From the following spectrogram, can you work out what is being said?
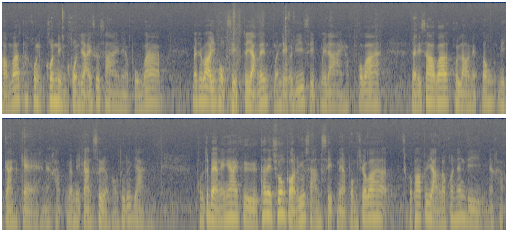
ถามว่าถ้าคนคนหนึ่งคนอยากเอ็กซ์ไซส์เนี่ยผมว่าไม่ใช่ว่าอายุ 60 จะอยากเล่นเหมือนเด็กอายุ 20 ไม่ได้ครับ เพราะว่าอย่างที่ทราบว่าคนเราเนี่ยต้องมีการแก่นะครับมันมีการเสื่อมของทุกๆอย่าง ผมจะแบ่งง่ายๆ คือถ้าในช่วงก่อนอายุ 30เนี่ยผมเชื่อว่าสุขภาพทุกอย่างเราค่อนข้างดีนะครับ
